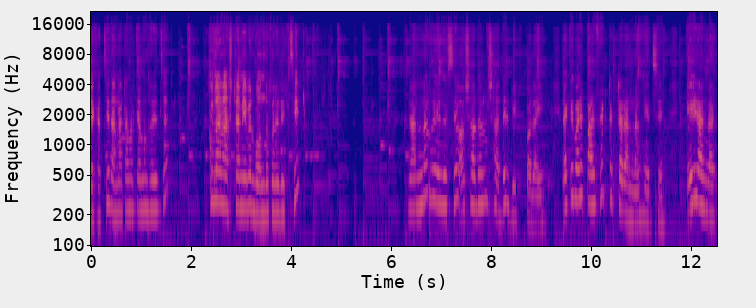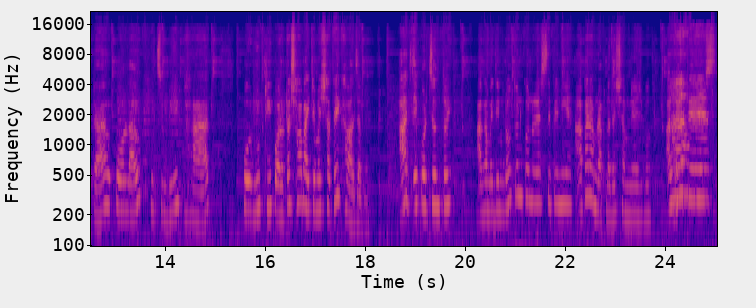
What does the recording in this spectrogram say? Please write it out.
দেখাচ্ছি রান্নাটা আমার কেমন হয়েছে। চুলার আঁচটা আমি এবার বন্ধ করে দিচ্ছি। রান্না হয়ে গেছে অসাধারণ স্বাদের বিট করাই একেবারে পারফেক্ট একটা রান্না হয়েছে। এই রান্নাটা পোলাও, খিচুড়ি, ভাত রুটি পরোটা সব আইটেমের সাথেই খাওয়া যাবে। আজ এ পর্যন্তই। আগামী দিন নতুন কোনো রেসিপি নিয়ে আবার আমরা আপনাদের সামনে আসব। আল্লাহ হাফেজ।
